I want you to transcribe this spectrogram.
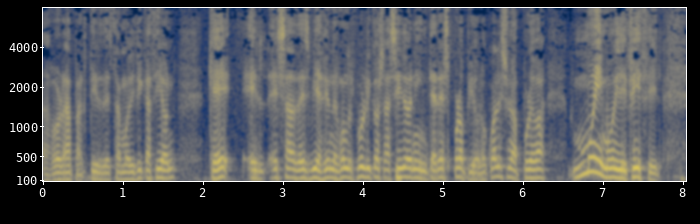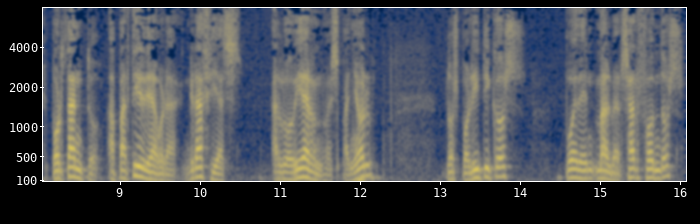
ahora, a partir de esta modificación, que esa desviación de fondos públicos ha sido en interés propio, lo cual es una prueba muy, muy difícil. Por tanto, a partir de ahora, gracias al gobierno español, los políticos pueden malversar fondos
